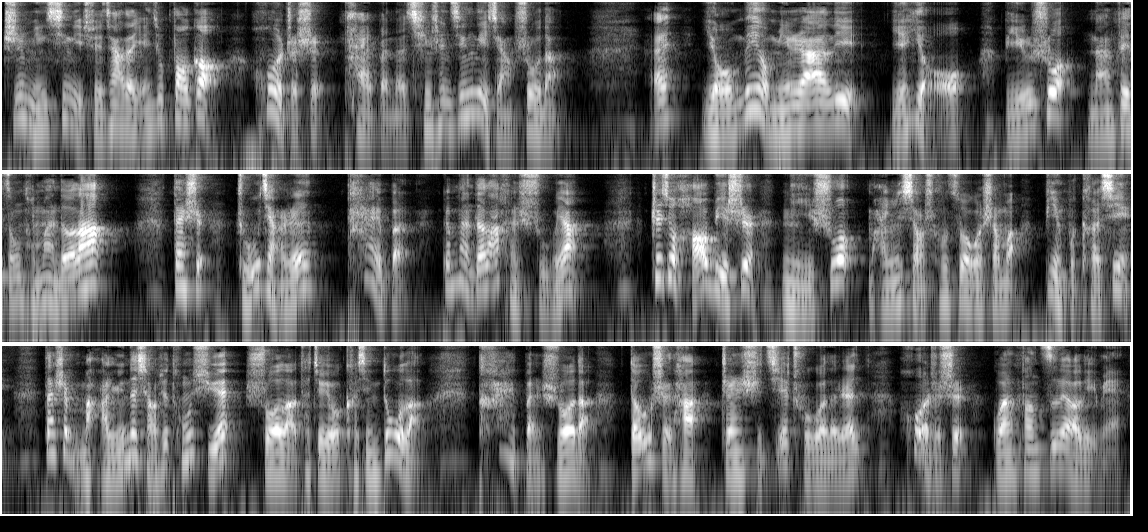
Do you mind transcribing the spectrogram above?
知名心理学家的研究报告，或者是泰本的亲身经历讲述的。哎，有没有名人案例？也有，比如说南非总统曼德拉。但是主讲人泰本跟曼德拉很熟呀。这就好比是你说马云小时候做过什么，并不可信，但是马云的小学同学说了，他就有可信度了。泰本说的都是他真实接触过的人，或者是官方资料里面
